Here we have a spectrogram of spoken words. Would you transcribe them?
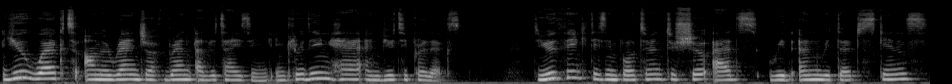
you worked on a range of brand advertising, including hair and beauty products. Do you think it is important to show ads with unretouched skins?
